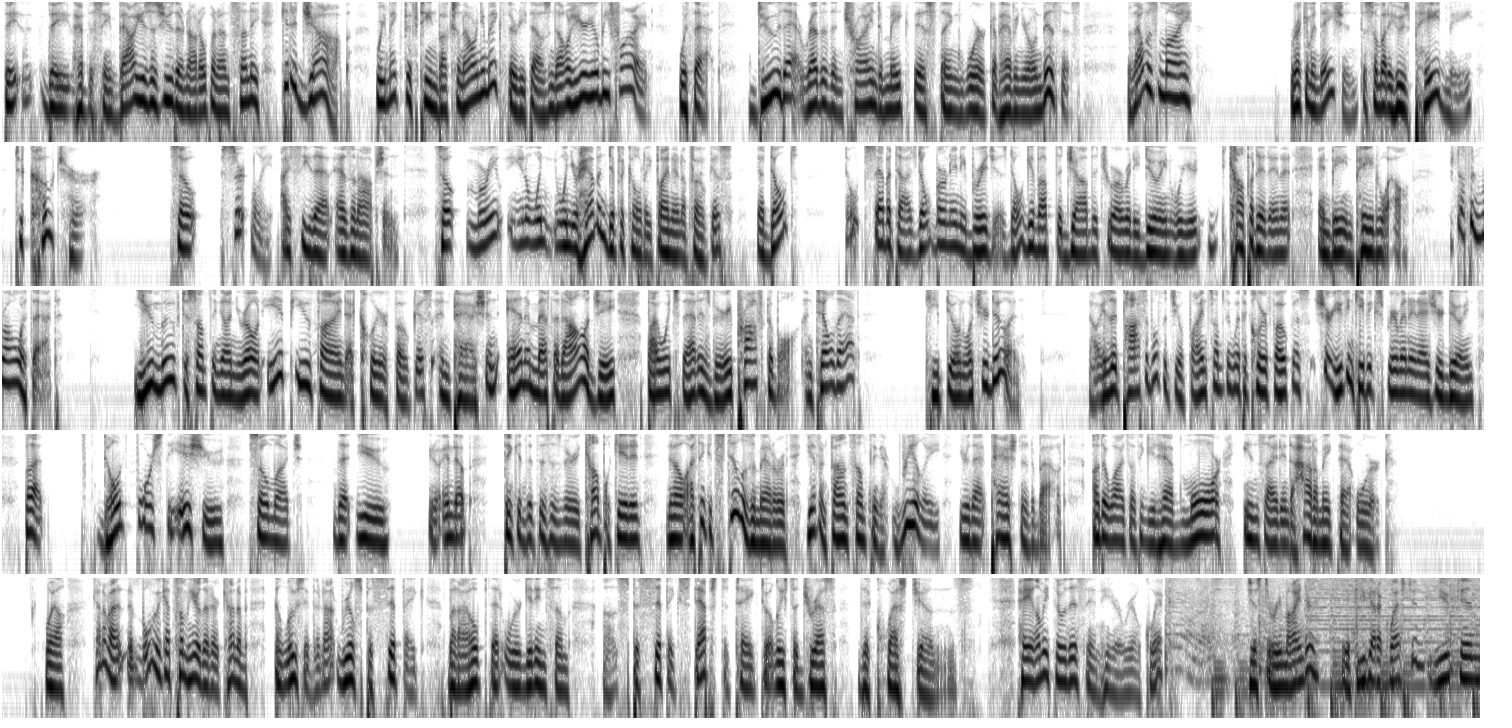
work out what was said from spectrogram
They they have the same values as you. They're not open on Sunday. Get a job where you make 15 bucks an hour and you make $30,000 a year. You'll be fine with that. Do that rather than trying to make this thing work of having your own business. Now, that was my recommendation to somebody who's paid me to coach her. So certainly I see that as an option. So Marie, you know, when when you're having difficulty finding a focus, you know, don't don't sabotage, don't burn any bridges, don't give up the job that you're already doing where you're competent in it and being paid well. There's nothing wrong with that. You move to something on your own if you find a clear focus and passion and a methodology by which that is very profitable. Until that, keep doing what you're doing. Now, is it possible that you'll find something with a clear focus? Sure, you can keep experimenting as you're doing, but don't force the issue so much that you, you know, end up thinking that this is very complicated. No, I think it still is a matter of you haven't found something that really you're that passionate about. Otherwise, I think you'd have more insight into how to make that work. Well, kind of a boy, we got some here that are kind of elusive. They're not real specific, but I hope that we're getting some uh, specific steps to take to at least address the questions. Hey, let me throw this in here real quick. Just a reminder if you got a question, you can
